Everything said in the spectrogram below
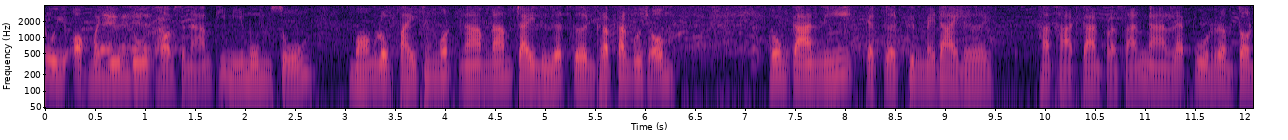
ลุยออกมายืนดูขอบสนามที่มีมุมสูง มองลงไปช่างงดงามน้ำใจเหลือเกินครับท่านผู้ชม ครงการนี้จะเกิดขึ้นไม่ได้เลย ถ้าขาดการประสานงานและผู้เริ่มต้น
